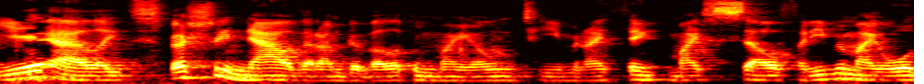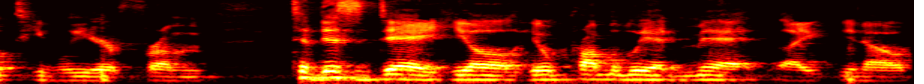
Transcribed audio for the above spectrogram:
Yeah, like especially now that I'm developing my own team, and I think myself and even my old team leader from to this day, he'll he'll probably admit, like, you know,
